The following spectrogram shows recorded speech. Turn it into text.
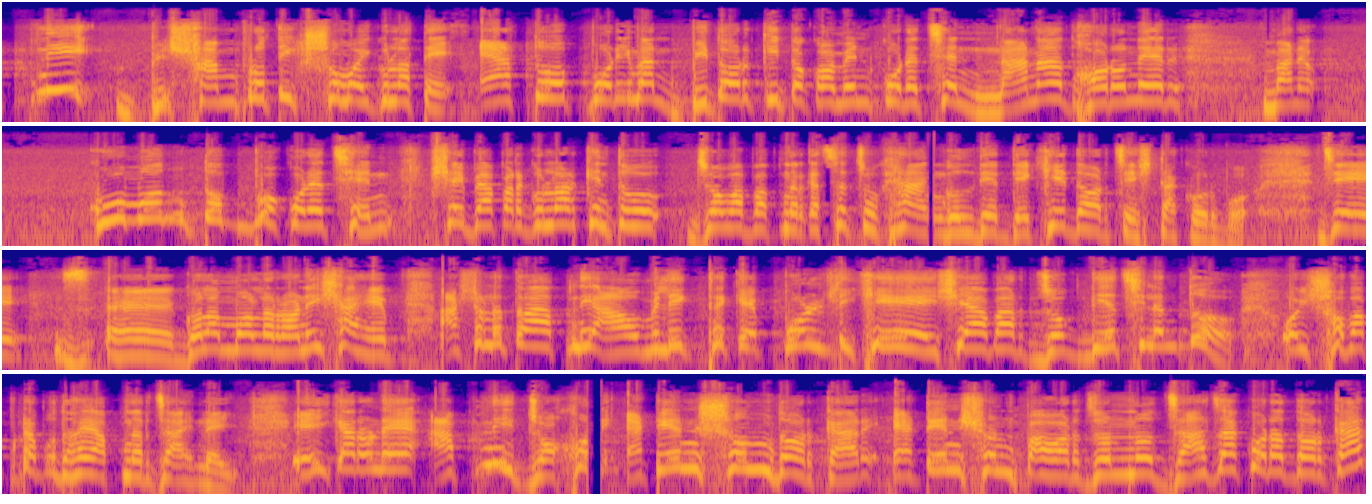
আপনি সাম্প্রতিক সময়গুলোতে এত পরিমাণ বিতর্কিত কমেন্ট করেছেন, নানা ধরনের মানে কুমন্তব্য করেছেন, সেই ব্যাপারগুলোর কিন্তু জবাব আপনার কাছে চোখে আঙ্গুল দিয়ে দেখিয়ে দেওয়ার চেষ্টা করব। যে গোলাম মোল্লা রনি সাহেব, আসলে তো আপনি আওয়ামী লীগ থেকে পোল্টি খেয়ে এসে আবার যোগ দিয়েছিলেন তো? ওই স্বভাবটা বোধ আপনার যায় নাই। এই কারণে আপনি যখন অ্যাটেনশন দরকার অ্যাটেনশন পাওয়ার জন্য যা যা করা দরকার,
